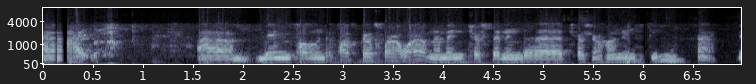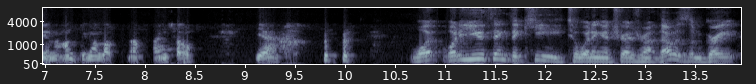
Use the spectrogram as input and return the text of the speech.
Uh, hi. Um, been following the podcast for a while, and I'm interested in the treasure hunting scene. Uh, been hunting a lot of time, so yeah. What What do you think the key to winning a treasure hunt? That was some great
